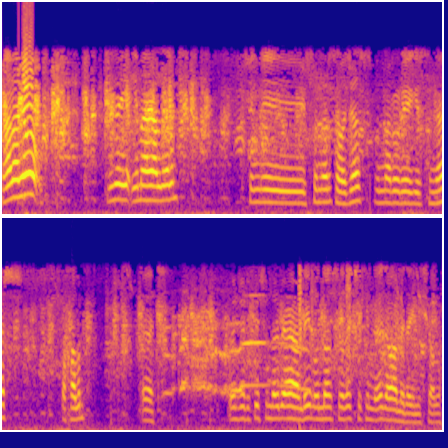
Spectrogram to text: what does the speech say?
Ne haber yok? Biz de yemeği ayarlayalım. Şimdi şunları salacağız. Bunlar oraya girsinler. Bakalım. Evet. Öncelikle şunları bir ayarlayayım. Ondan sonra çekimlere devam edeyim inşallah.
